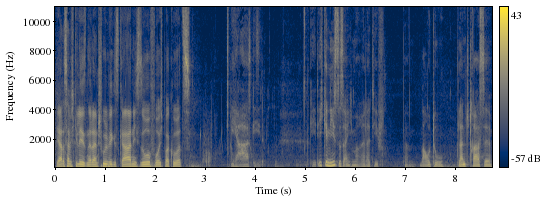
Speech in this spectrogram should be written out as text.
ja, das habe ich gelesen. Ne? Dein Schulweg ist gar nicht so furchtbar kurz. Ja, es geht. Es geht. Ich genieße das eigentlich immer relativ. Ähm, Auto, Landstraße,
